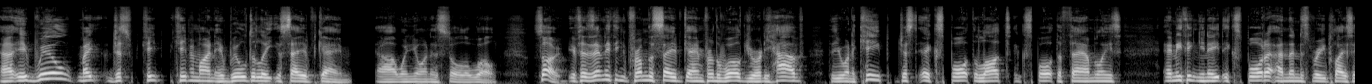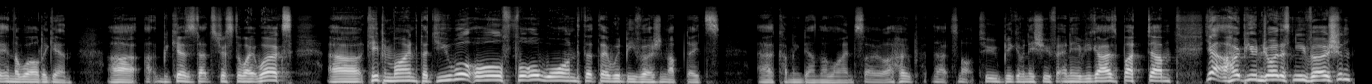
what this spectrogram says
Uh, it will make just keep keep in mind it will delete your saved game uh, when you uninstall to a world. So if there's anything from the saved game from the world you already have that you want to keep, just export the lots, export the families, anything you need, export it, and then just replace it in the world again. Uh, because that's just the way it works. Uh, keep in mind that you were all forewarned that there would be version updates uh, coming down the line. So I hope that's not too big of an issue for any of you guys. But um, yeah, I hope you enjoy this new version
